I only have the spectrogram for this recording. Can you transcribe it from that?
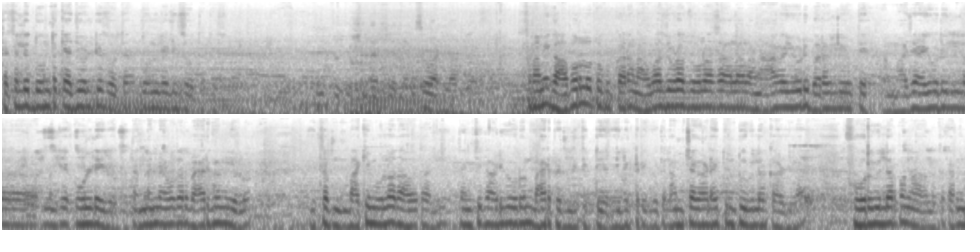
त्याच्यातले दोन तर कॅज्युअलिटीज होत्या दोन लेडीज होत्या प्रत्यक्षदर्शी कसं वाटलं? आपल्याला तर आम्ही घाबरलो होतो खूप कारण आवाज एवढा जोराचा आला आणि आग एवढी भरकली होती. माझे आईवडील म्हणजे ओल्ड एज होते. त्यांना मी अगोदर बाहेर घेऊन गेलो. इथं बाकी मुलं धावत आली. त्यांची गाडी ओढून बाहेर फेकली ती इलेक्ट्रिक व्हेकल आमच्या गाड्यातून टू व्हीलर काढल्या. फोर व्हीलर पण आलं होतं कारण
